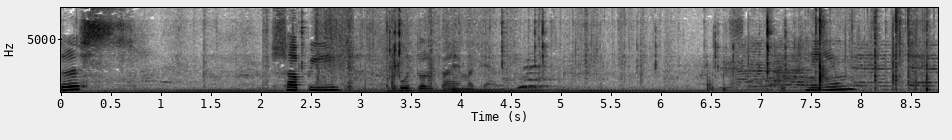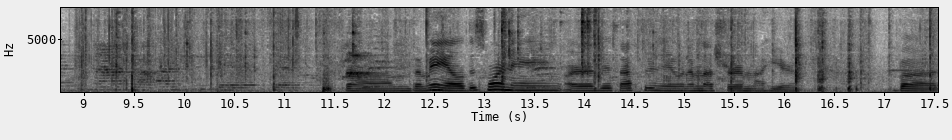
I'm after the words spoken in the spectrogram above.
There's Shopee Boodle time again. It came from the mail this morning or this afternoon. I'm not sure. I'm not here. But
